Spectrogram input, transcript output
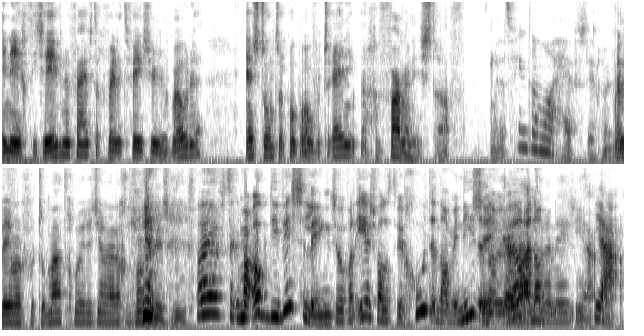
In 1957 werd het feest weer verboden en stond er op overtreding een gevangenisstraf. Dat vind ik dan wel heftig. hoor. Alleen maar voor tomaat gooien dat je naar de gevangenis moet. Wel heftig, maar ook die wisseling. Zo van eerst was het weer goed en dan weer niet. En dan weer wel. En dan, ineens, ja. ja.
